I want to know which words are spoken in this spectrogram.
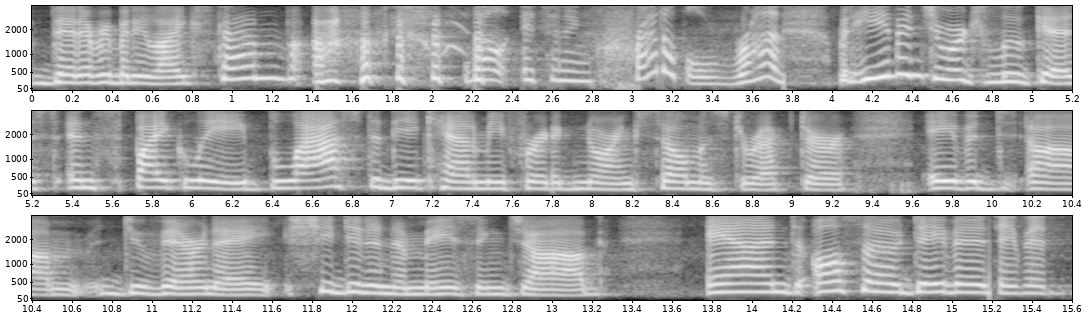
that everybody likes them? Well, it's an incredible run. But even George Lucas and Spike Lee blasted the Academy for ignoring Selma's director, Ava um, DuVernay. She did an amazing job. And also David, David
